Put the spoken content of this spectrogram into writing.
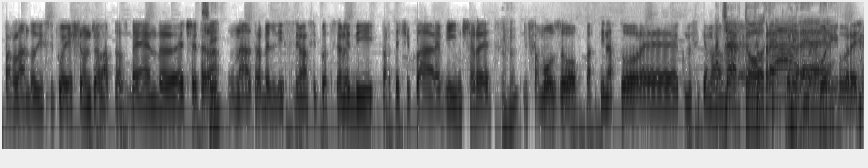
parlando di situation, Jalapas Band, eccetera, sì. un'altra bellissima situazione di partecipare, vincere, uh-huh. il famoso pattinatore, come si chiamava? Ah, certo, Bradbury.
